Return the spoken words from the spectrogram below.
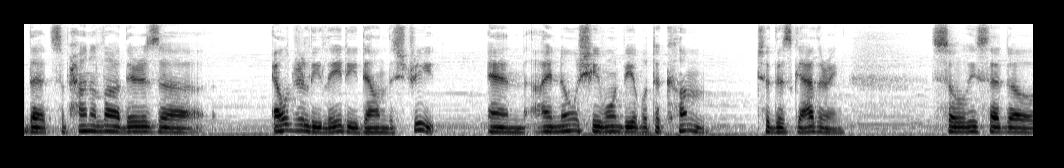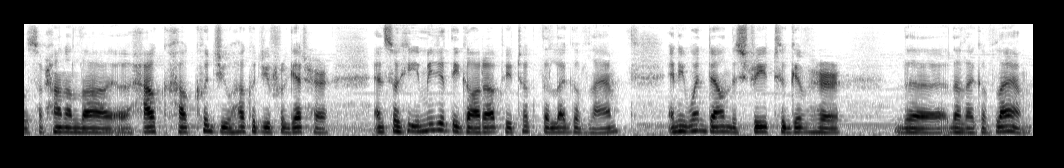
that subhanallah there is a elderly lady down the street and I know she won't be able to come to this gathering. So he said, Oh, subhanAllah, uh, how, how could you? How could you forget her? And so he immediately got up, he took the leg of lamb, and he went down the street to give her the, the leg of lamb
